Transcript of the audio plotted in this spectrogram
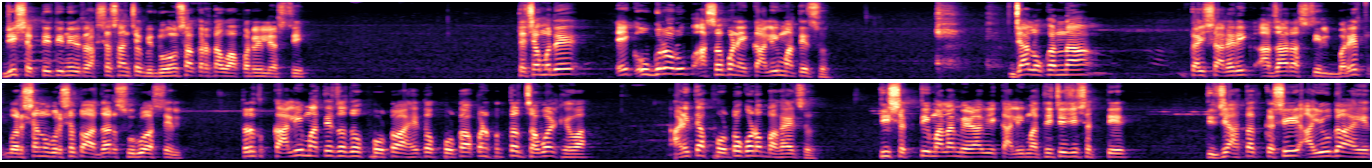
जी शक्ती तिने राक्षसांच्या विध्वंसाकरता वापरलेली असते. त्याच्यामध्ये एक उग्र रूप असं पण आहे काली मातेचं ज्या लोकांना काही शारीरिक आजार असतील बरेच वर्षानुवर्ष तो आजार सुरू असेल तर काली मातेचा जो फोटो आहे तो फोटो आपण फक्त जवळ ठेवा आणि त्या फोटोकडं बघायचं. ती शक्ती मला मिळावी काली मातेची जी शक्ती आहे तिच्या हातात कशी आयुधं आहेत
